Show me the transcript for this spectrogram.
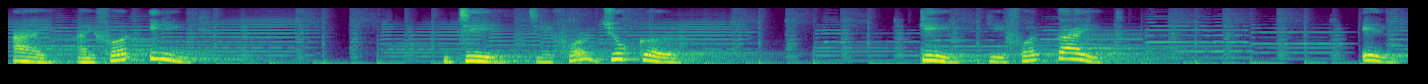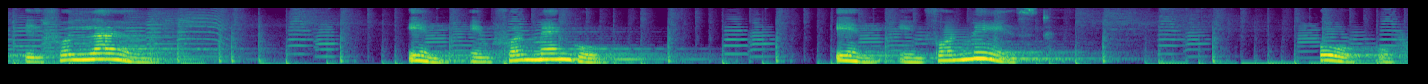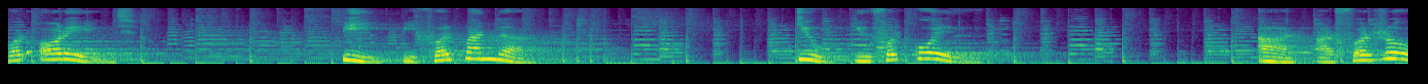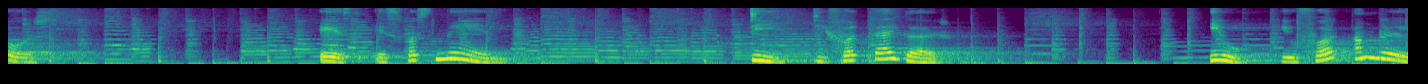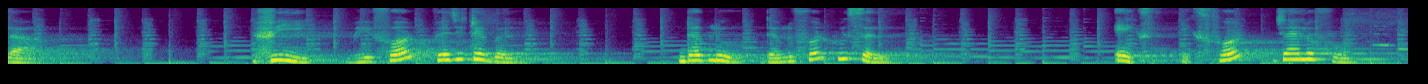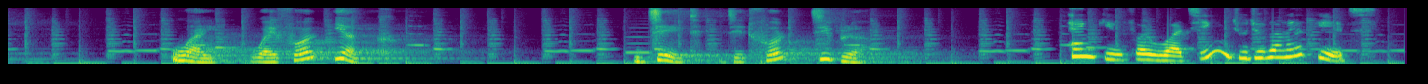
I. I for ink. J. J for joker. K. K for kite. L. L for lion. M. M for mango. N. N for nest. O. For orange. P. P for panda. Q. Q for quail. R. R for rose. S. S for snail. T. T for tiger. U. U for umbrella. V. V for vegetable. W. W for whistle. X. X for xylophone. Y. Y for yak. Z. Z for zebra. Thank you for watching Juju Kids.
